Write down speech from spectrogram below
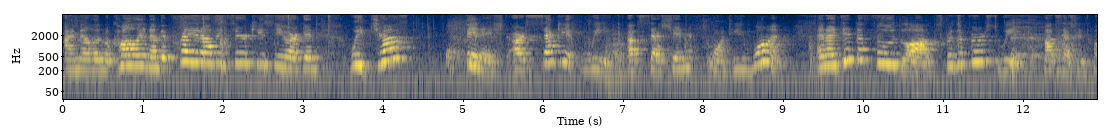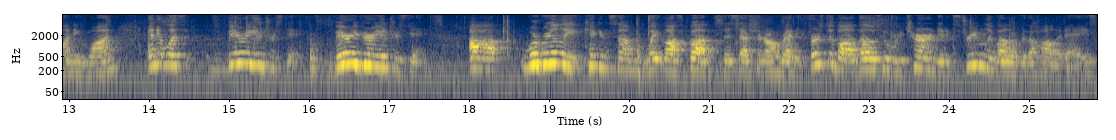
I'm Ellen McCauley, and I'm at Pray It Off in Syracuse, New York. And we just finished our second week of session 21. And I did the food logs for the first week of session 21, and it was very interesting. Very, very interesting. Uh, we're really kicking some weight loss butt this session already. First of all, those who returned did extremely well over the holidays.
